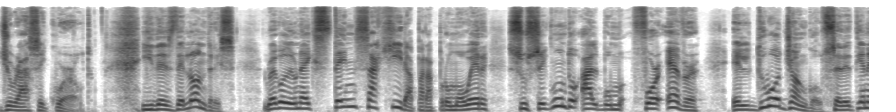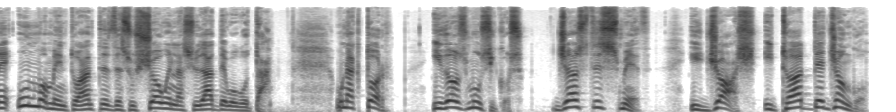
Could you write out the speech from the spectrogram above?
Jurassic World. Y desde Londres, luego de una extensa gira para promover su segundo álbum Forever, el dúo Jungle se detiene un momento antes de su show en la ciudad de Bogotá. Un actor y dos músicos, Justice Smith y Josh y Todd de Jungle,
